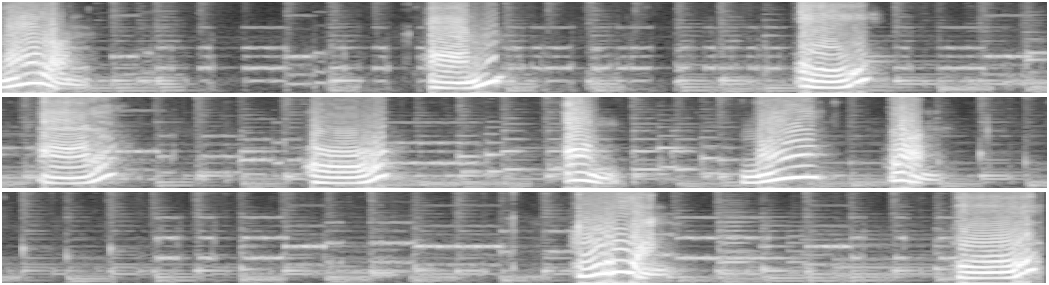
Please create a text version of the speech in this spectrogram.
Melon. M E L. O. N. Melon. Durian D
